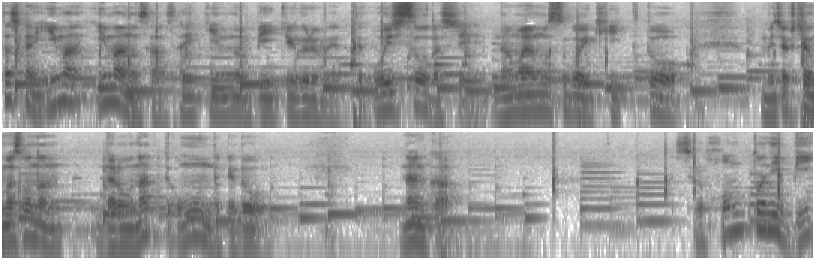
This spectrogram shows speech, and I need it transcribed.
確かに今今のさ最近の B 級グルメって美味しそうだし名前もすごい聞くとめちゃくちゃうまそうなんだろうなって思うんだけどなんかそれ本当に B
